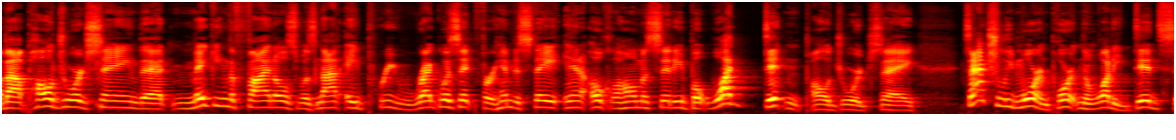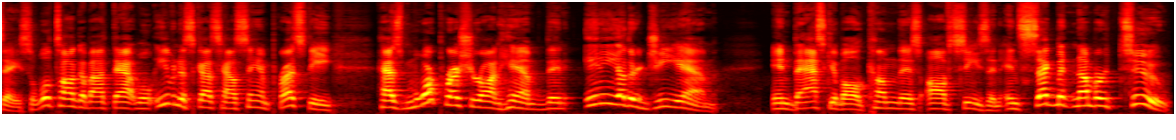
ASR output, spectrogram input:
about Paul George saying that making the finals was not a prerequisite for him to stay in Oklahoma City. But what didn't Paul George say? It's actually more important than what he did say. So we'll talk about that. We'll even discuss how Sam Presti has more pressure on him than any other GM in basketball come this offseason. In segment number two,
